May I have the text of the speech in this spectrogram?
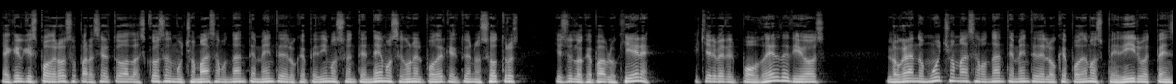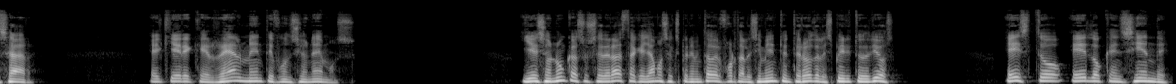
Y aquel que es poderoso para hacer todas las cosas mucho más abundantemente de lo que pedimos o entendemos según el poder que actúa en nosotros, y eso es lo que Pablo quiere. Él quiere ver el poder de Dios logrando mucho más abundantemente de lo que podemos pedir o pensar. Él quiere que realmente funcionemos. Y eso nunca sucederá hasta que hayamos experimentado el fortalecimiento interior del Espíritu de Dios. Esto es lo que enciende,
